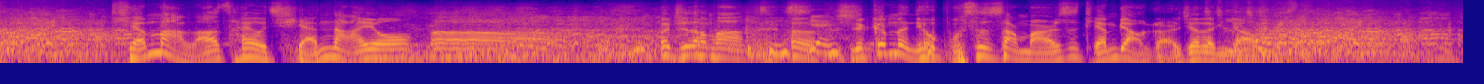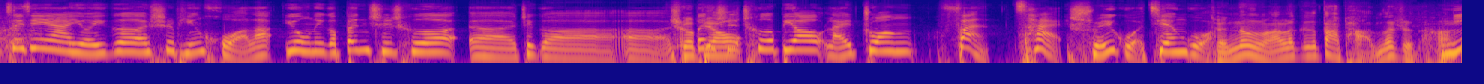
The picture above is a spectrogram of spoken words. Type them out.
填满了才有钱拿哟。啊，知道吗？挺现实这 根本就不是上班，是填表格去了，你知道吗？最近啊，有一个视频火了，用那个奔驰车，呃，这个呃车奔驰车标来装饭菜、水果、坚果。这弄完了跟个大盘子似的哈。你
